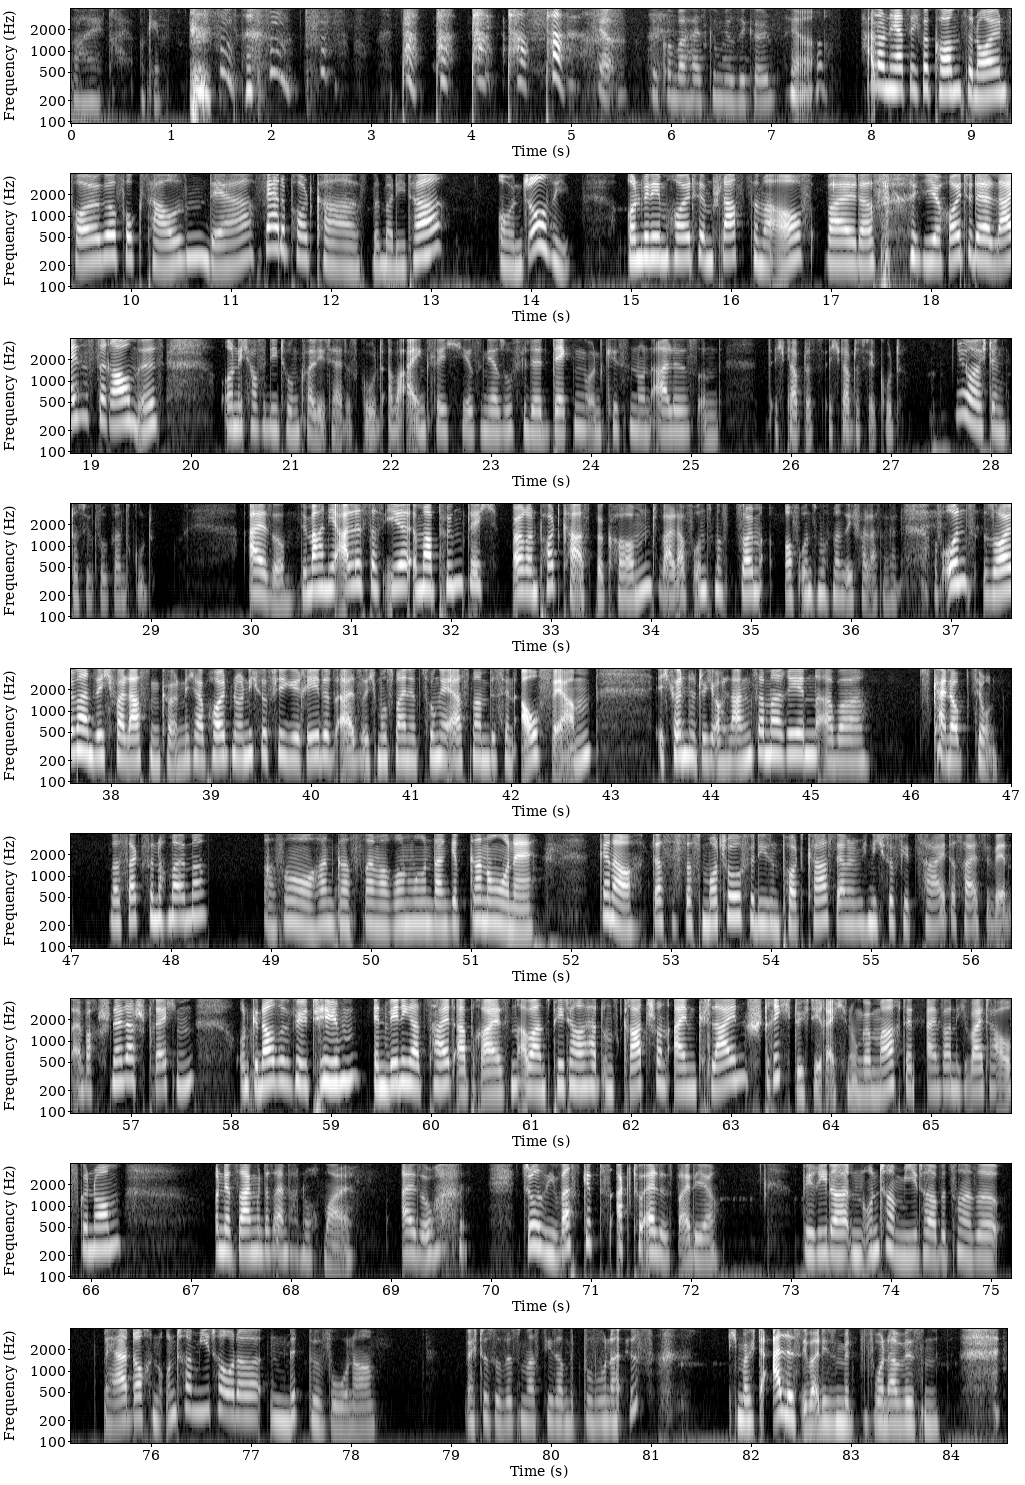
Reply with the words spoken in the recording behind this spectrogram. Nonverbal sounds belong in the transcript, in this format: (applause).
zwei, drei. Okay. pa, pa, pa, pa, pa. Ja, willkommen bei High School Musical. Ja. Hallo und herzlich willkommen zur neuen Folge Fuchshausen, der Pferdepodcast mit Madita. Und Josie. Und wir nehmen heute im Schlafzimmer auf, weil das (laughs) hier heute der leiseste Raum ist. Und ich hoffe, die Tonqualität ist gut. Aber eigentlich, hier sind ja so viele Decken und Kissen und alles. Und ich glaube, das, ich glaub, das wird gut. Ja, ich denke, das wird wohl ganz gut. Also, wir machen hier alles, dass ihr immer pünktlich euren Podcast bekommt, weil auf uns muss, soll, auf uns muss man sich verlassen können. Auf uns soll man sich verlassen können. Ich habe heute nur nicht so viel geredet, also ich muss meine Zunge erstmal ein bisschen aufwärmen. Ich könnte natürlich auch langsamer reden, aber ist keine Option. Was sagst du nochmal immer? Achso, Handgas zweimal rum und dann gibt Kanone. Genau, das ist das Motto für diesen Podcast. Wir haben nämlich nicht so viel Zeit. Das heißt, wir werden einfach schneller sprechen und genauso viele Themen in weniger Zeit abreißen. Aber Hans-Peter hat uns gerade schon einen kleinen Strich durch die Rechnung gemacht, denn einfach nicht weiter aufgenommen. Und jetzt sagen wir das einfach nochmal. Also, (laughs) Josie, was gibt es Aktuelles bei dir? Berida hat einen Untermieter, beziehungsweise, ja, doch einen Untermieter oder einen Mitbewohner. Möchtest du wissen, was dieser Mitbewohner ist? (laughs) Ich möchte alles über diesen Mitbewohner wissen.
